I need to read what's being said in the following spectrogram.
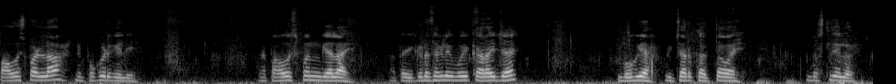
पाऊस पडला आणि फुकट गेली. पाऊस पण गेला आहे आता इकडे सगळी वय करायची आहे. बघूया विचार करता आहे बसलेलो आहे.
